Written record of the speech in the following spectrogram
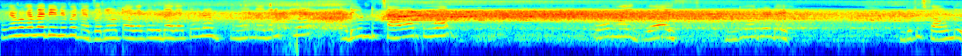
ഓക്കെ നമുക്ക് എന്തായാലും ഇനിയിപ്പോൾ നെതറിലോട്ട് അതൊക്കെ വിടാം അതൊക്കെ വിടാം. നമ്മൾ നെതറിൽ പോവാം. അടികൊണ്ട് ചാവാൻ പോവാം. ഓ മൈ ഗായ്സ് എന്ത് പറയടേ എന്തൊരു സൗണ്ട്?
